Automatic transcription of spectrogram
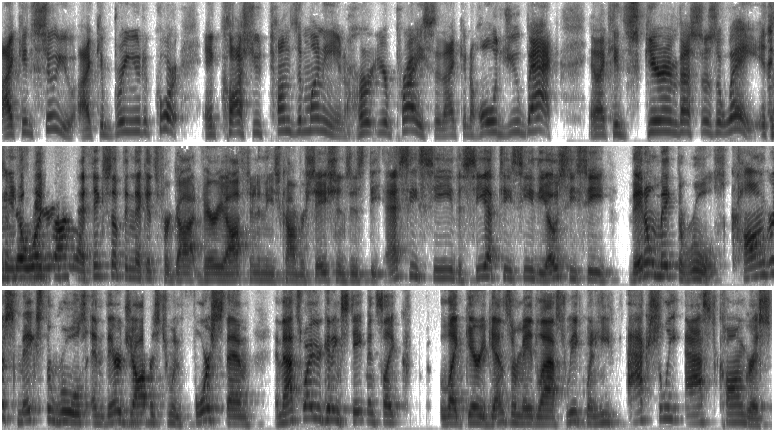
I can sue you. I can bring you to court and cost you tons of money and hurt your price, and I can hold you back and I can scare investors away. It's and you know what, Johnny? I think something that gets forgot very often in these conversations is the SEC, the CFTC, the OCC, they don't make the rules. Congress makes the rules, and their job is to enforce them. And that's why you're getting statements like like Gary Gensler made last week when he actually asked Congress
